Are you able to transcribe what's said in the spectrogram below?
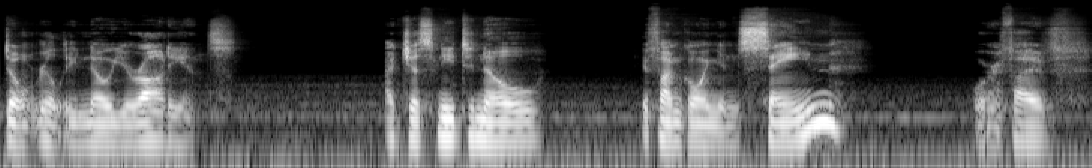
don't really know your audience. I just need to know if I'm going insane or if I've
